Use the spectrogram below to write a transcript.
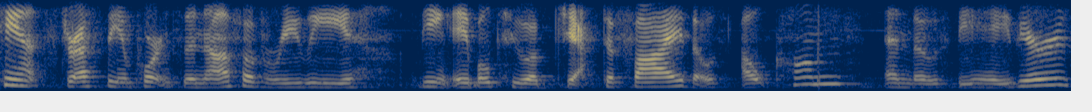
can't stress the importance enough of really being able to objectify those outcomes and those behaviors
